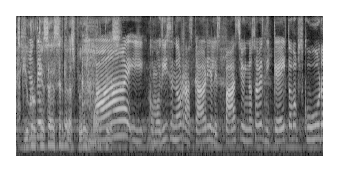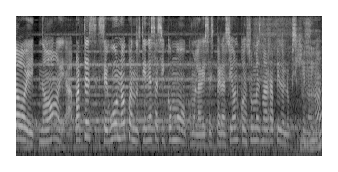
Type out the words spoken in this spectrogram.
Es que yo creo que esa debe ser de las peores muertes. Ah, y como dices, ¿no? Rascar y el espacio y no sabes ni qué y todo oscuro, y, ¿no? Y aparte, según, ¿no? Cuando tienes así como, como la desesperación, consumes más rápido el oxígeno, ¿no?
